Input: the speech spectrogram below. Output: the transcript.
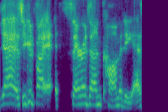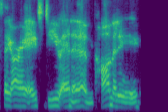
Yes, you can find Sarah Dunn Comedy, S A R A H D U N N Comedy.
